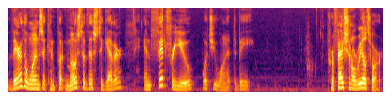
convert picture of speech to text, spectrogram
they're the ones that can put most of this together and fit for you what you want it to be. Professional realtor.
